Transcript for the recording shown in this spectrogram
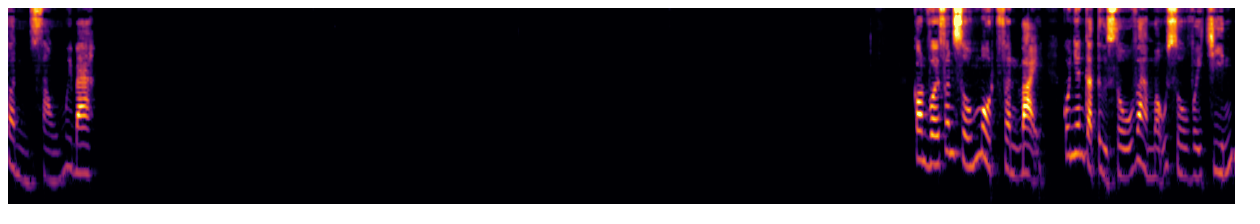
phần 63. Còn với phân số 1 phần 7, cô nhân cả tử số và mẫu số với 9.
